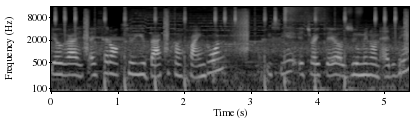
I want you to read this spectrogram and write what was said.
Yo guys, I said I'll kill you back if I find one. You see it? It's right there. I'll zoom in on editing.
